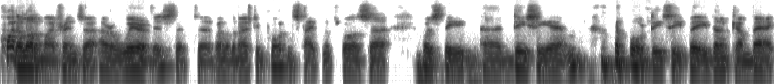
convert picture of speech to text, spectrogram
quite a lot of my friends are, are aware of this. That uh, one of the most important statements was uh, was the uh, DCM or DCB, don't come back.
